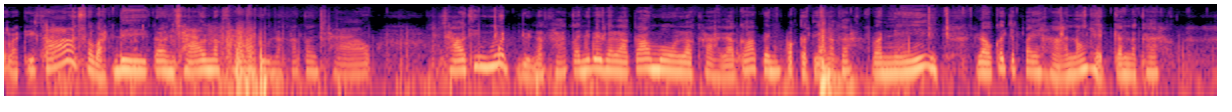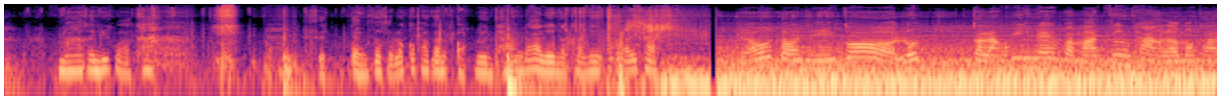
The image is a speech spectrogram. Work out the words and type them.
สวัสดีค่ะ สวัสดีตอนเช้านะคะ ดูนะคะตอนเช้า เช้าที่มืดอยู่นะคะ ตอนนี้เป็นเวลา9โมงแล้วค่ะ แล้วก็เป็นปกตินะคะ วันนี้เราก็จะไปหาน้องเห็ดกันนะคะ มากันดีกว่าค่ะ เสร็จแต่งตัวเสร็จแล้วก็พากันออกเดินทางได้เลยนะคะนี่ใช่ค่ะ แล้วตอนนี้ก็รถกำลังวิ่งได้ประมาณครึ่งทางแล้วมั้งคะ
